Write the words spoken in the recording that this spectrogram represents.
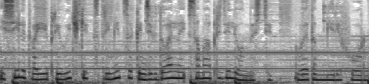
и силе твоей привычки стремиться к индивидуальной самоопределенности в этом мире форм.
